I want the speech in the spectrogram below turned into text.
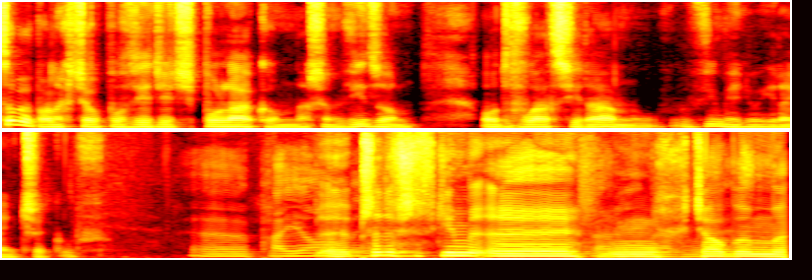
Co by Pan chciał powiedzieć Polakom, naszym widzom od władz Iranu w imieniu Irańczyków? E, Przede wszystkim e, chciałbym e,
